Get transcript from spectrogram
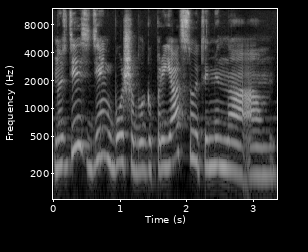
Но здесь день больше благоприятствует именно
